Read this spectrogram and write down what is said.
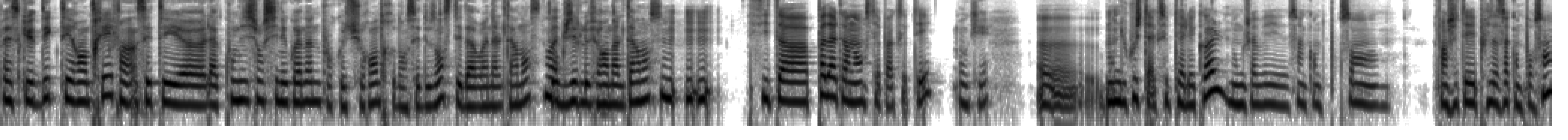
Parce que dès que t'es rentré, enfin, c'était euh, la condition sine qua non pour que tu rentres dans ces deux ans, c'était d'avoir une alternance. T'es obligé de le faire en alternance. Mmh, mmh, mmh. Si t'as pas d'alternance, t'es pas accepté. Ok. Euh, bon, du coup, j'étais acceptée à l'école, donc j'avais 50%. Enfin, j'étais prise à 50%.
